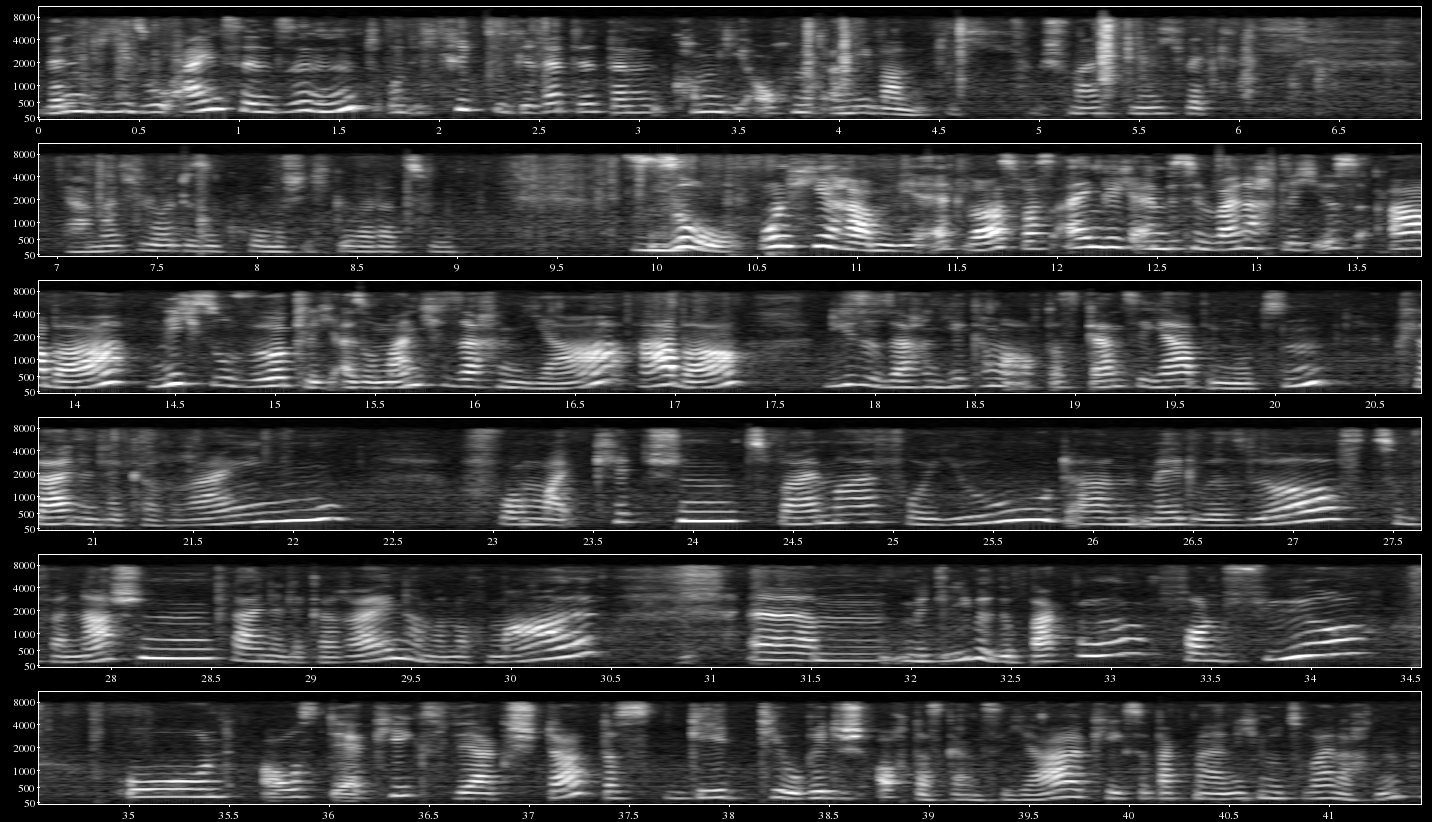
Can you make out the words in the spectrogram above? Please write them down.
wenn die so einzeln sind und ich kriege die gerettet, dann kommen die auch mit an die Wand. Ich schmeiße die nicht weg. Ja, manche Leute sind komisch, ich gehöre dazu. So, und hier haben wir etwas, was eigentlich ein bisschen weihnachtlich ist, aber nicht so wirklich. Also manche Sachen ja, aber diese Sachen hier kann man auch das ganze Jahr benutzen. Kleine Leckereien, For My Kitchen, zweimal For You, dann Made with Love zum Vernaschen, kleine Leckereien haben wir nochmal. Ähm, mit Liebe gebacken von Für und aus der Kekswerkstatt. Das geht theoretisch auch das ganze Jahr. Kekse backt man ja nicht nur zu Weihnachten.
